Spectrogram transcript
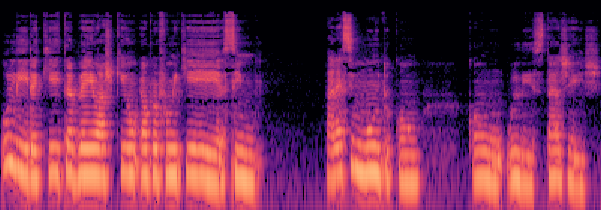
o Lira, que também eu acho que é um perfume que, assim, parece muito com, com o Liz, tá, gente?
